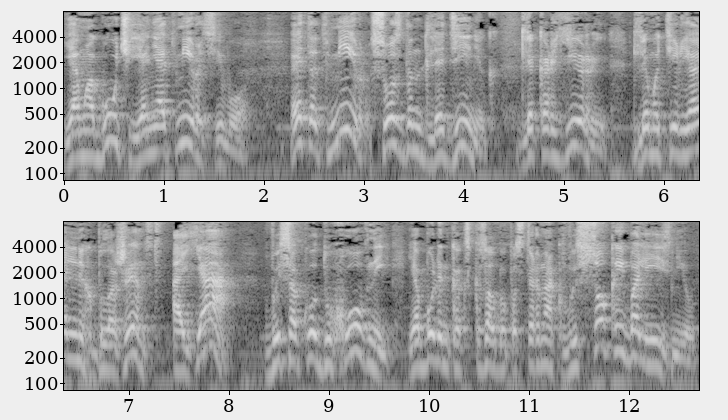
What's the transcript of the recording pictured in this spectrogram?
я могучий, я не от мира сего. Этот мир создан для денег, для карьеры, для материальных блаженств, а я высокодуховный, я болен, как сказал бы Пастернак, высокой болезнью.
